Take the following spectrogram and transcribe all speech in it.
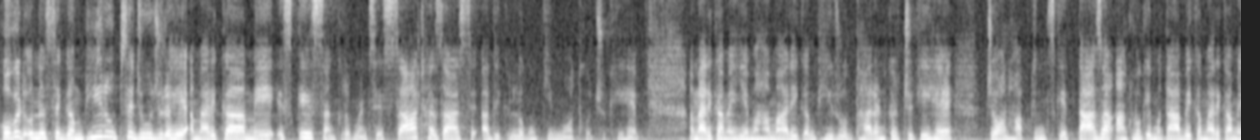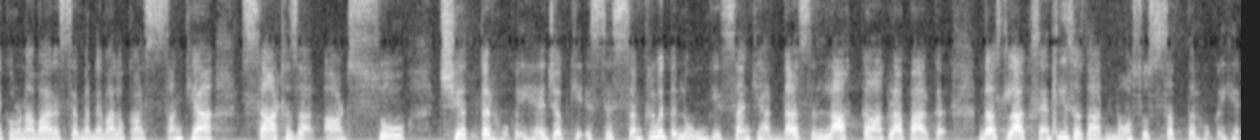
कोविड 19 से गंभीर रूप से जूझ रहे अमेरिका में इसके संक्रमण से साठ हज़ार से अधिक लोगों की मौत हो चुकी है। अमेरिका में यह महामारी गंभीर रूप धारण कर चुकी है। जॉन हॉपकिंस के ताज़ा आंकड़ों के मुताबिक अमेरिका में कोरोना वायरस से मरने वालों का संख्या साठ हो गई है, जबकि इससे संक्रमित लोगों की संख्या दस लाख का आंकड़ा पार कर दस लाख सैंतीस हज़ार नौ सौ सत्तर हो गई है।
